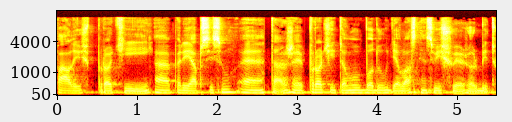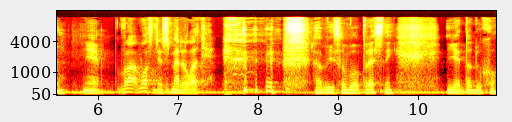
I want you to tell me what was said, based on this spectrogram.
páliš proti pri apsisu, e, takže proti tomu bodu, kde vlastne zvyšuješ orbitu. Nie, vlastne v smere lete. Aby som bol presný. Jednoducho.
